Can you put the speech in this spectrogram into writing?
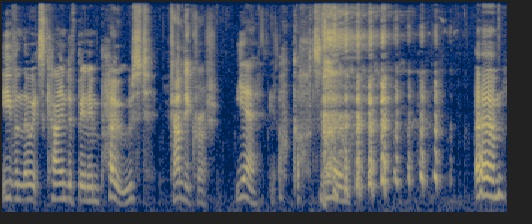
even though it's kind of been imposed? Candy Crush. Yeah. Oh God, no. um,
